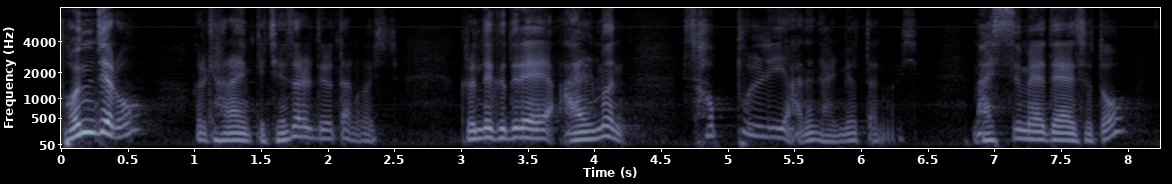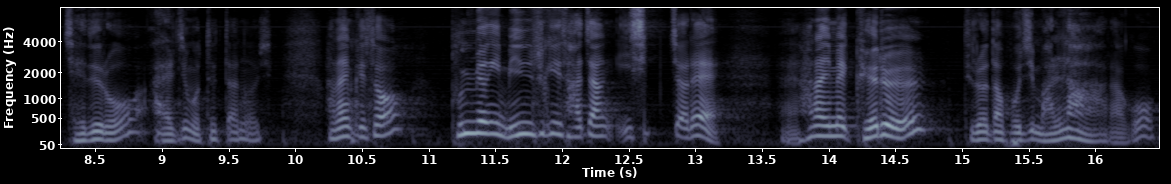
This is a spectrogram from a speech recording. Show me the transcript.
번제로 그렇게 하나님께 제사를 드렸다는 것이죠. 그런데 그들의 알은 섣불리 아는 알미였다는 것이. 말씀에 대해서도 제대로 알지 못했다는 것이. 하나님께서 분명히 민수기 4장 20절에 하나님의 괴를 들여다보지 말라라고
